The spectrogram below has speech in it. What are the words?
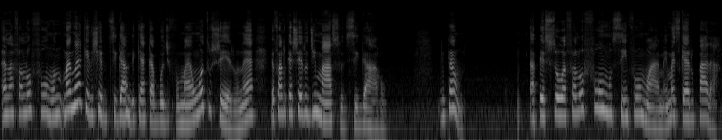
Ela falou, fumo. Mas não é aquele cheiro de cigarro de quem acabou de fumar, é um outro cheiro, né? Eu falo que é cheiro de maço de cigarro. Então, a pessoa falou, fumo sim, fumo, Armin, mas quero parar.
